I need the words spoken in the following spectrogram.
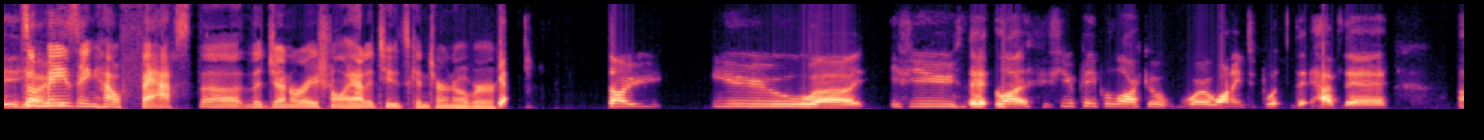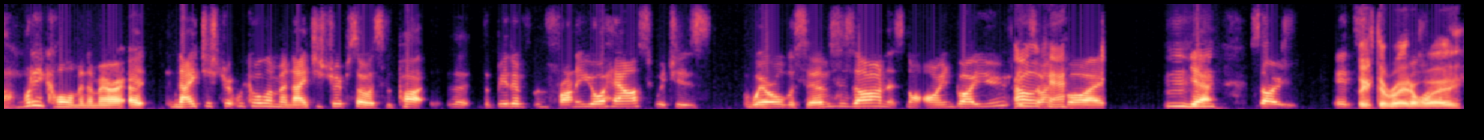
It's you know, amazing how fast the the generational attitudes can turn over. Yeah. So you, uh, if you it, like, a few people like uh, were wanting to put have their uh, what do you call them in America? Uh, nature strip. We call them a nature strip. So it's the part, the, the bit of in front of your house, which is where all the services are, and it's not owned by you. It's Oh, okay. owned by Mhm. yeah. So it's Like the right of way.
